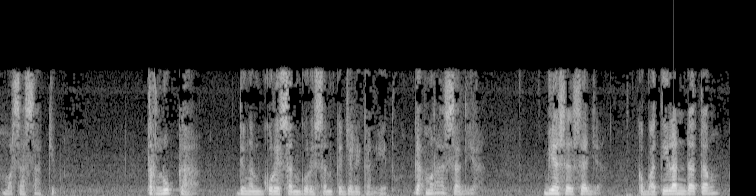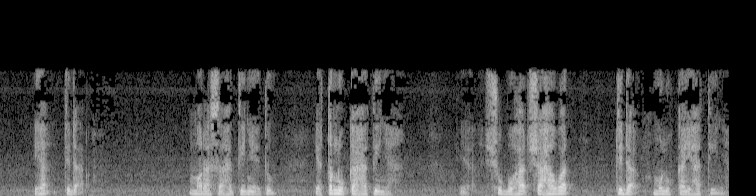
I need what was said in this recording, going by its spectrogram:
merasa sakit. Terluka dengan goresan-goresan kejelekan itu. Gak merasa dia. Biasa saja. Kebatilan datang, ya tidak merasa hatinya itu ya terluka hatinya. Ya, syubhat syahwat tidak melukai hatinya.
